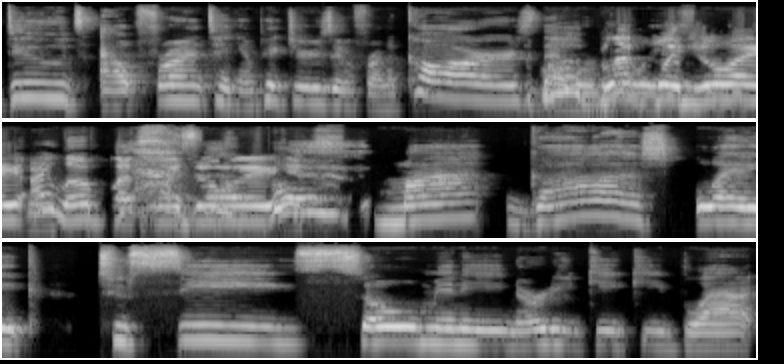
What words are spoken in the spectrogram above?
dudes out front taking pictures in front of cars that Oh, Black really Boy Joy. cute. I love Black Yes. Boy Joy. Oh my gosh. Like to see so many nerdy, geeky black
